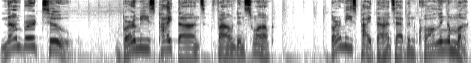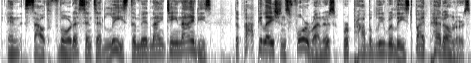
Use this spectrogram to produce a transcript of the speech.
Number 2. Burmese pythons found in swamp. Burmese pythons have been crawling amuck in South Florida since at least the mid-1990s. The population's forerunners were probably released by pet owners,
